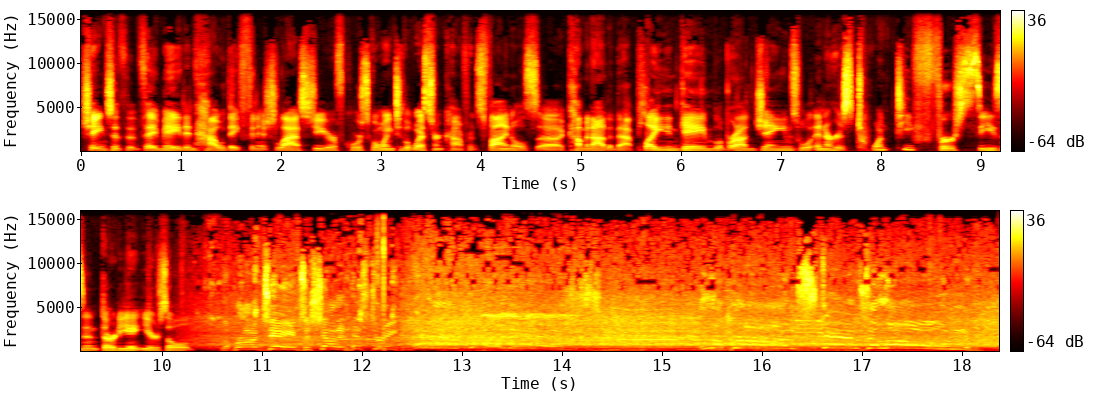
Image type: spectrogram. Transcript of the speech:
changes that they made and how they finished last year. Of course, going to the Western Conference Finals, uh, coming out of that playing game, LeBron James will enter his 21st season, 38 years old. LeBron James, a shot at history. and there it is. LeBron stands alone.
